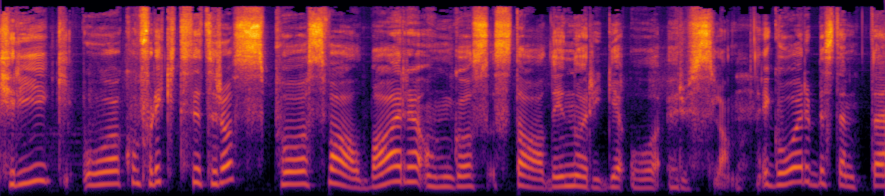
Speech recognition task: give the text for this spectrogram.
Krig og konflikt til tross, på Svalbard omgås stadig Norge og Russland. I går bestemte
